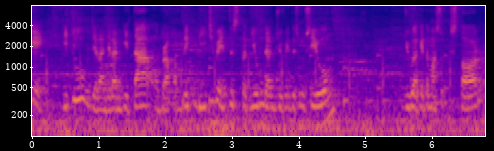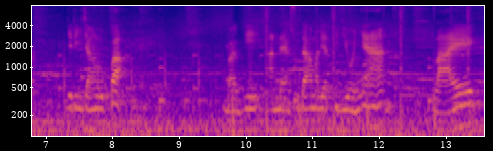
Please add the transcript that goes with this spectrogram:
oke, itu jalan-jalan kita obrak abrik di Juventus Stadium dan Juventus Museum. Juga kita masuk ke store, jadi jangan lupa bagi Anda yang sudah melihat videonya, like,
